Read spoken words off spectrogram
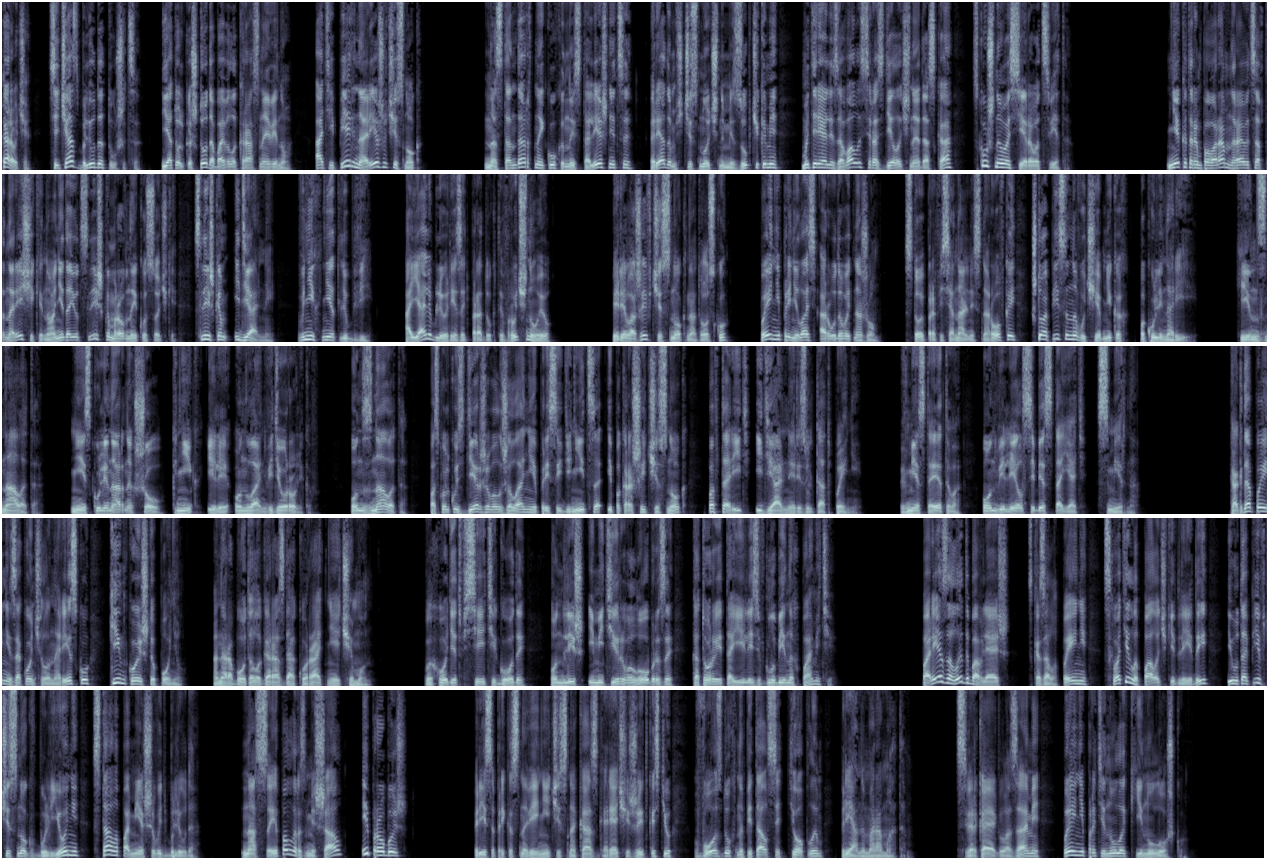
«Короче, сейчас блюдо тушится. Я только что добавила красное вино, а теперь нарежу чеснок». На стандартной кухонной столешнице, рядом с чесночными зубчиками, материализовалась разделочная доска скучного серого цвета. Некоторым поварам нравятся автонарезчики, но они дают слишком ровные кусочки, слишком идеальные. В них нет любви. А я люблю резать продукты вручную. Переложив чеснок на доску, Пенни принялась орудовать ножом с той профессиональной сноровкой, что описано в учебниках по кулинарии. Кин знал это. Не из кулинарных шоу, книг или онлайн-видеороликов. Он знал это, поскольку сдерживал желание присоединиться и покрошить чеснок, повторить идеальный результат Пенни. Вместо этого он велел себе стоять смирно. Когда Пенни закончила нарезку, Кин кое-что понял. Она работала гораздо аккуратнее, чем он. Выходит, все эти годы он лишь имитировал образы, которые таились в глубинах памяти? «Порезал и добавляешь», — сказала Пенни, схватила палочки для еды и, утопив чеснок в бульоне, стала помешивать блюдо. Насыпал, размешал и пробуешь. При соприкосновении чеснока с горячей жидкостью воздух напитался теплым пряным ароматом. Сверкая глазами, Пенни протянула Кину ложку.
